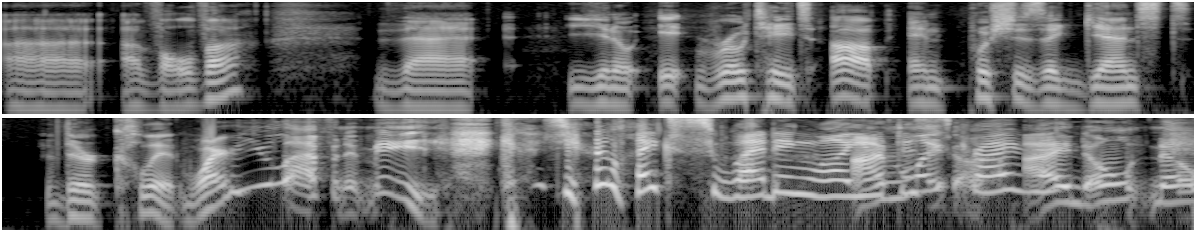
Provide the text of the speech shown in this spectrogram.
uh, a vulva, that you know it rotates up and pushes against their clit. Why are you laughing at me? Because you're like sweating while you I'm like, describe it. I don't know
